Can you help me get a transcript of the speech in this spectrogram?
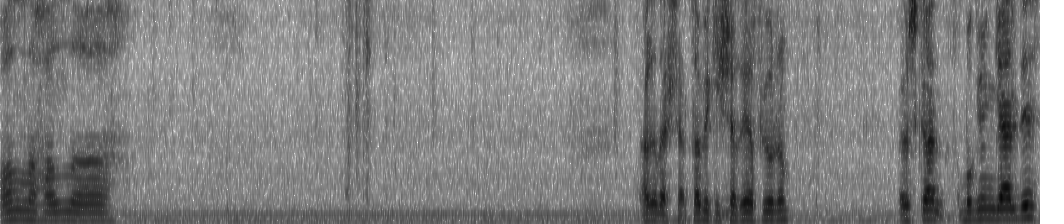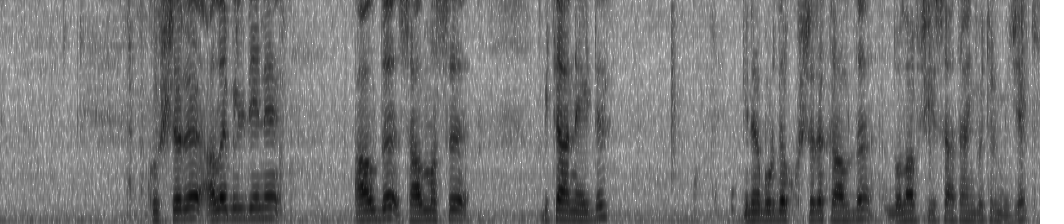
Allah Allah. Arkadaşlar tabii ki şaka yapıyorum. Özkan bugün geldi. Kuşları alabildiğini aldı. Salması bir taneydi. Yine burada kuşlara kaldı. Dolapçıyı zaten götürmeyecek.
